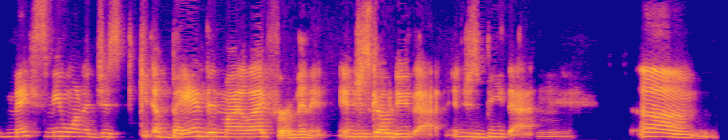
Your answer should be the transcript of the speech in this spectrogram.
makes me want to just get, abandon my life for a minute and just go do that and just be that. Mm. Um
